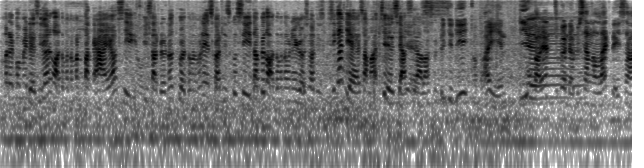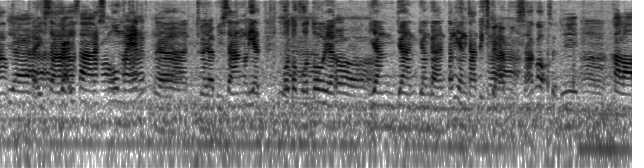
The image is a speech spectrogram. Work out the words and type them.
merekomendasikan kalau teman-teman pakai iOS sih Betul. bisa download buat teman-teman yang suka diskusi. Tapi kalau teman-teman yang nggak suka diskusi kan ya sama aja sia-sia Yes. lah sudah. Jadi ngapain? Iya. Kalian juga nggak bisa nge-like, nggak bisa, Iya, nggak bisa, nggak bisa ngasih ngomen. komen, nah, juga nggak bisa ngelihat foto-foto yang Oh. yang yang yang ganteng, yang cantik juga nggak Nah, bisa kok. Jadi Nah, kalau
